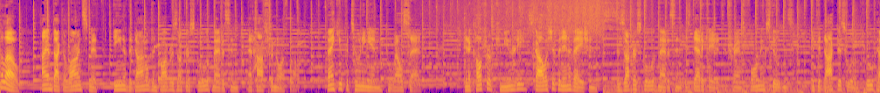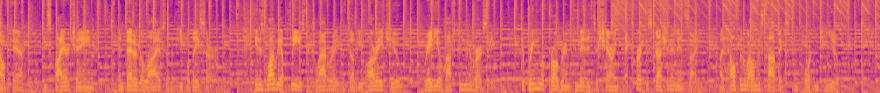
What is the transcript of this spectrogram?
Hello, I am Dr. Lawrence Smith, Dean of the Donald and Barbara Zucker School of Medicine at Hofstra Northwell. Thank you for tuning in to Well Said. In a culture of community, scholarship, and innovation, the Zucker School of Medicine is dedicated to transforming students into doctors who will improve healthcare, inspire change, and better the lives of the people they serve. It is why we are pleased to collaborate with WRHU Radio Hofstra University to bring you a program committed to sharing expert discussion and insight on health and wellness topics important to you.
